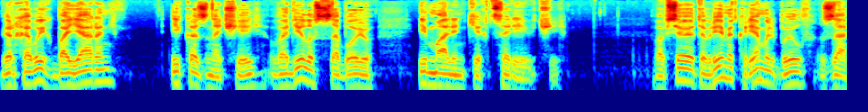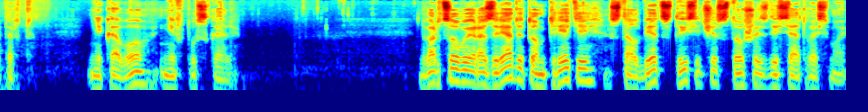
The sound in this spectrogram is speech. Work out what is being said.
верховых боярынь и казначей, водила с собою и маленьких царевичей. Во все это время Кремль был заперт, никого не впускали. Дворцовые разряды, том 3, столбец 1168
